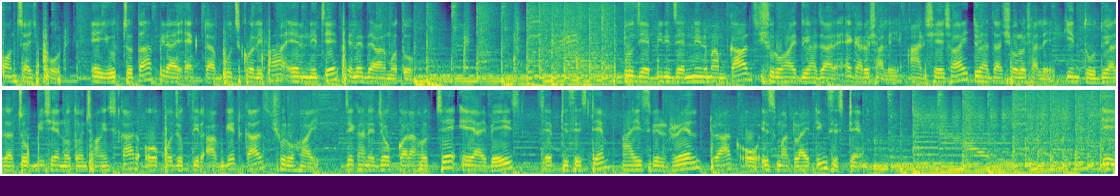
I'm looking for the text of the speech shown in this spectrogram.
পঞ্চাশ ফুট। এই উচ্চতা প্রায় একটা বুজ খলিফা এর নিচে ফেলে দেওয়ার মতো। ডুজে ব্রিজের নির্মাণ কাজ শুরু হয় দুই হাজার এগারো সালে আর শেষ হয় দুই হাজার ষোলো সালে। কিন্তু দুই হাজার নতুন সংস্কার ও প্রযুক্তির আপগ্রেড কাজ শুরু হয়। যেখানে যোগ করা হচ্ছে AI base safety system high speed rail track ও স্মার্ট লাইটিং সিস্টেম এই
